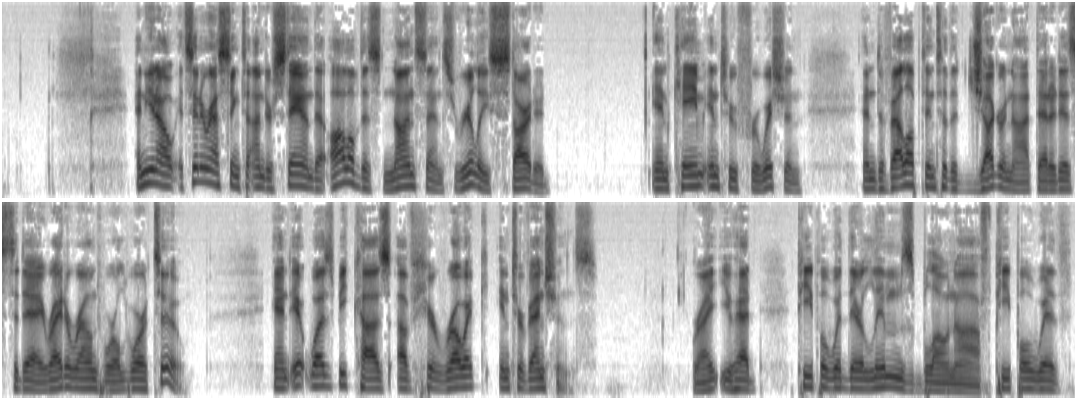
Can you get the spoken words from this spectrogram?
And you know, it's interesting to understand that all of this nonsense really started and came into fruition and developed into the juggernaut that it is today, right around World War II. And it was because of heroic interventions, right? You had people with their limbs blown off, people with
